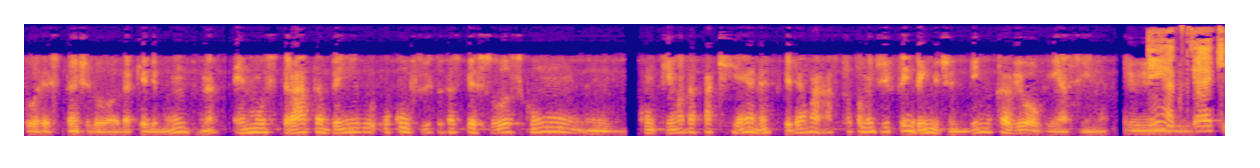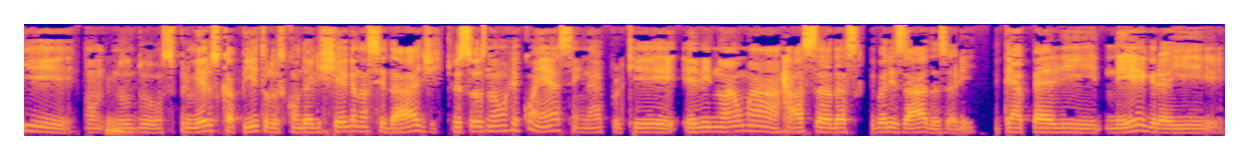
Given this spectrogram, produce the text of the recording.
do restante do, daquele mundo, né? é mostrar também o, o conflito das pessoas com com quem o Adapak é, né? Ele é uma raça totalmente diferente. Ninguém nunca viu alguém assim, né? E... Sim, é, é que no, no, dos primeiros capítulos, quando ele chega na cidade, as pessoas não o reconhecem, né? Porque ele não é uma raça das categorizadas ali tem a pele negra e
